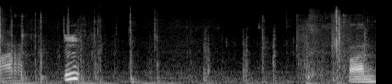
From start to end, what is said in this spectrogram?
Parah. Ih, Pan.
